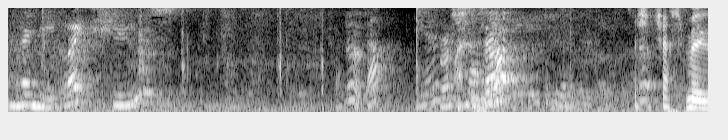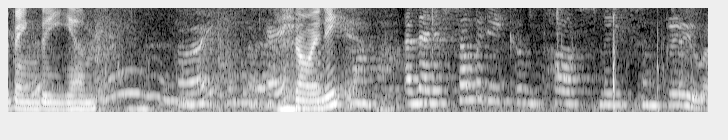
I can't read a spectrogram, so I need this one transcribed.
And then you like shoes. Look, brush it up. Just, just moving the um, Alright, okay. shiny. And then if somebody can pass me some glue over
